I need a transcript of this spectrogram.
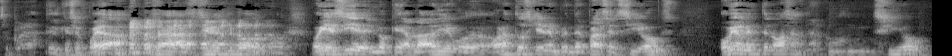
se pueda. El que se pueda. O sea, ¿sí oye, sí, lo que hablaba Diego, ahora todos quieren emprender para ser CEOs obviamente no vas a ganar como un CEO. O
